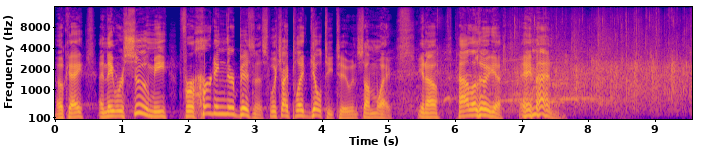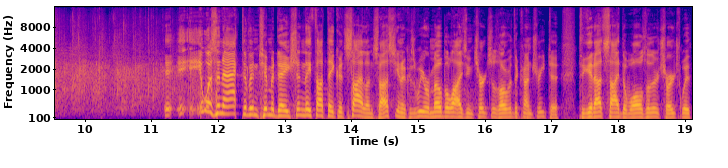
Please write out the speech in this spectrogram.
okay? And they were suing me for hurting their business, which I pled guilty to in some way. You know, hallelujah. Amen. It, it, was an act of intimidation. They thought they could silence us, you know, because we were mobilizing churches all over the country to, to get outside the walls of their church with,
